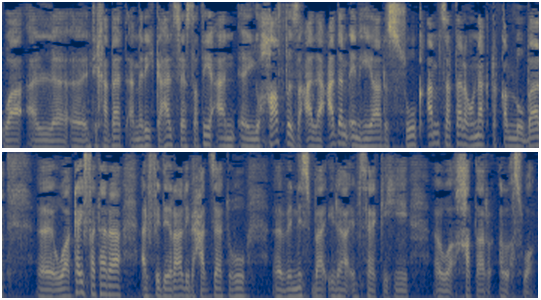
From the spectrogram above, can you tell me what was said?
والانتخابات أمريكا. هل سيستطيع أن يحافظ على عدم انهيار السوق؟ أم سترى هناك تقلبات؟ وكيف ترى الفيدرالي بحد ذاته بالنسبة إلى إمساكه وخطر الأسواق؟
